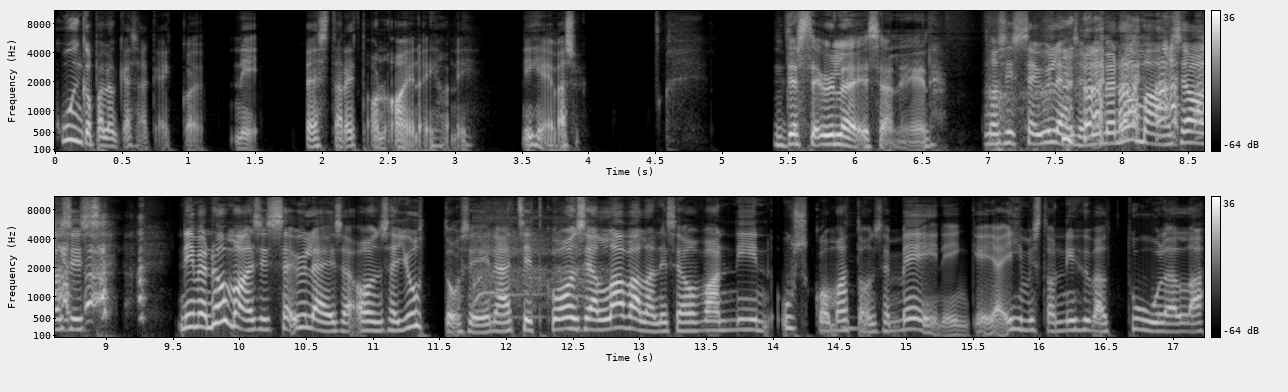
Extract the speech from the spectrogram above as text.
kuinka paljon kesäkeikkoja, niin festarit on aina ihan niin, niihin ei väsy. Miten se yleisö niin? No siis se yleisö nimenomaan, se on siis, nimenomaan siis se yleisö on se juttu siinä. Että sit kun on siellä lavalla, niin se on vaan niin uskomaton se meininki. Ja ihmiset on niin hyvällä tuulella.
